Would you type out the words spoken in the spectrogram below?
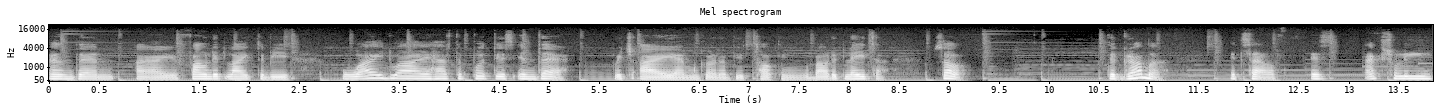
and then I found it like to be why do I have to put this in there? Which I am gonna be talking about it later. So the grammar itself is actually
